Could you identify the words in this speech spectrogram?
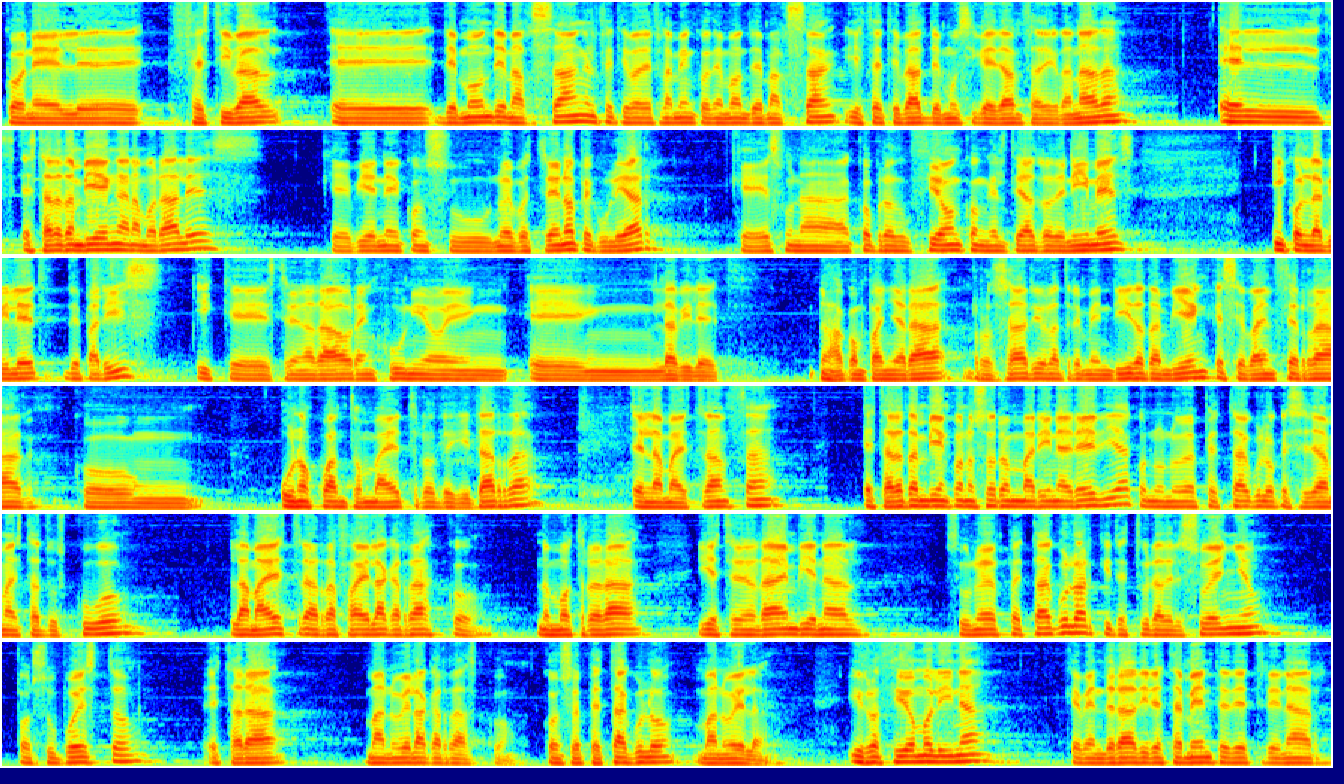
con el eh, Festival eh, de Mont de Marsan, el Festival de Flamenco de Mont de Marsan y el Festival de Música y Danza de Granada. estará también Ana Morales, que viene con su nuevo estreno, Peculiar, que es una coproducción con el Teatro de Nimes y con la Villette de París y que estrenará ahora en junio en, la Villette. Nos acompañará Rosario La Tremendida también, que se va a encerrar con unos cuantos maestros de guitarra en la maestranza. Estará también con nosotros Marina Heredia con un nuevo espectáculo que se llama Status Quo. La maestra Rafaela Carrasco nos mostrará y estrenará en Bienal su nuevo espectáculo Arquitectura del Sueño. Por supuesto, estará Manuela Carrasco con su espectáculo Manuela. Y Rocío Molina, que vendrá directamente de estrenar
